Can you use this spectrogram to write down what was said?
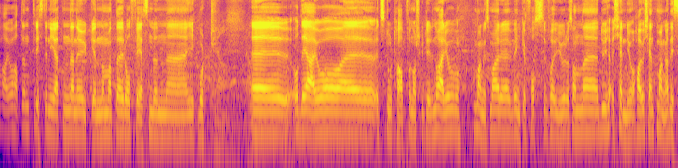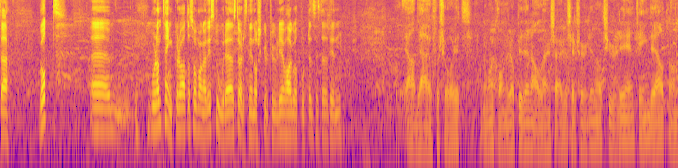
Vi har jo hatt den triste nyheten denne uken om at Rolf Wesenlund eh, gikk bort. Ja, ja. Eh, og det er jo eh, et stort tap for norsk kultur. Nå er det jo mange som har eh, Wenche Foss i forrige og sånn. Eh, du jo, har jo kjent mange av disse godt. Eh, hvordan tenker du at så mange av de store størrelsene i norsk kulturliv har gått bort den siste tiden? ja, det er jo for så vidt Når man kommer opp i den alderen, så er det selvfølgelig en naturlig ting det at man,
